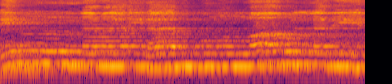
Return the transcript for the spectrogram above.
إنما إلهكم الله الذي لا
